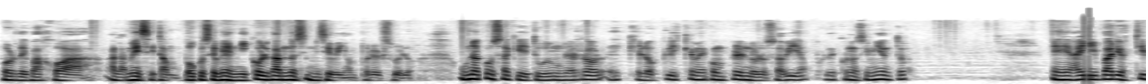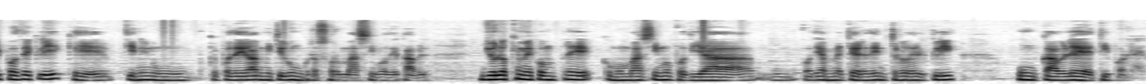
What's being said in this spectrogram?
por debajo a, la mesa y tampoco se veían ni colgando ni se veían por el suelo. Una cosa que tuve un error es que los clics que me compré no lo sabía por desconocimiento eh, hay varios tipos de clic que tienen un que puede admitir un grosor máximo de cable. Yo los que me compré como máximo podía podías meter dentro del clic un cable tipo red.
